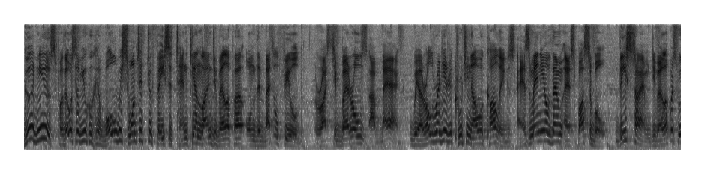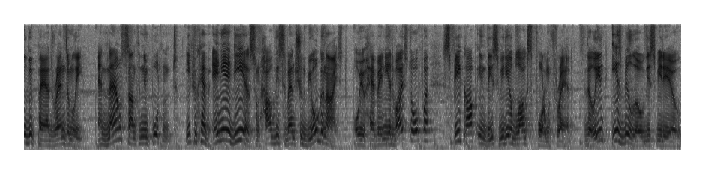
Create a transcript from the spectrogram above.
Good news for those of you who have always wanted to face a Tanki Online developer on the battlefield. Rusty Barrels are back. We are already recruiting our colleagues, as many of them as possible. This time, developers will be paired randomly. And now something important. If you have any ideas on how this event should be organized, or you have any advice to offer, speak up in this video blog's forum thread. The link is below this video.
